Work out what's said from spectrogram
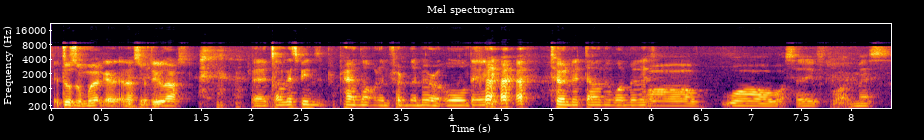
It doesn't work unless we do that. Uh, Dog has been preparing that one in front of the mirror all day, turning it down in one minute. Whoa, whoa, what a save, what a miss.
